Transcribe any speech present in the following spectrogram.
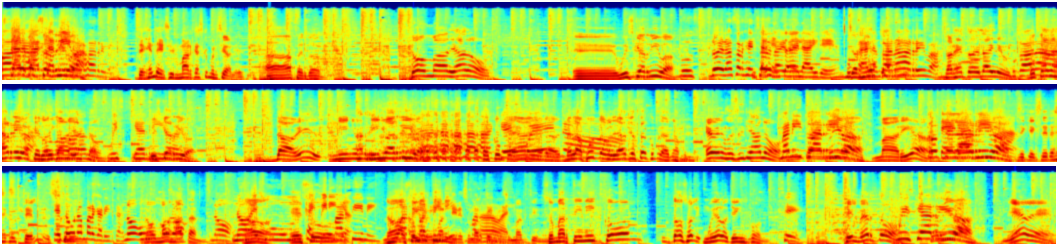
madre, arriba. Starbucks arriba. Dejen de decir marcas comerciales. Ah, perdón. Don Mariano. Eh, whisky arriba. Bus- No, era sargento, del Sargento aire. del aire. Sargento. Bucanas arriba. Sargento del aire. Bucanas Bocanas arriba, que lo diga Mariano. marca. Whisky arriba. Whisky arriba. David. Niño arriba. Niño arriba. Qué Es cumpleaños. bueno. Me la apunto, pero ya ya está el cumpleaños. Evelyn Justiniano. Manito arriba. María. Cóctel arriba. ¿De qué será ese cóctel? Eso es una margarita. No, un, No, uno- Manhattan. No, No, No, es un es caipirinha. Martini. No, es un martini. Es un Ah, martini. vale. Es un martini. Son martini con dos oli Muy a los James Bond. Sí. Gilberto. Whisky arriba. Nieve.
